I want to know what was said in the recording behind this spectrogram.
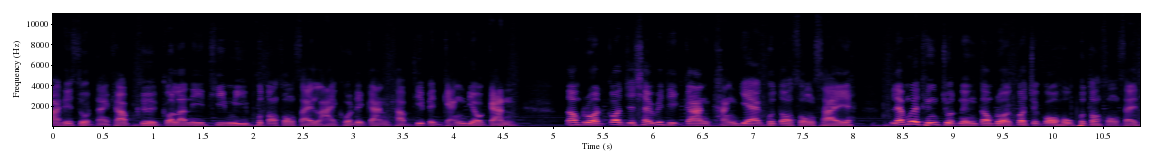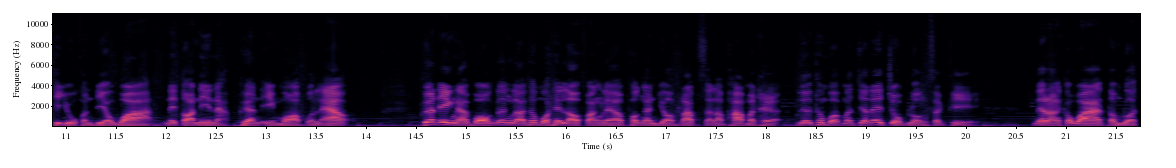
มากที่สุดนะครับคือกรณีที่มีผู้ต้องสงสัยหลายคนด้วยกันครับที่เป็นแก๊งเดียวกัน ตำรวจก็จะใช้วิธีการขังแยกผู้ต้องสงสัย และเมื่อถึงจุดหนึ่งตำรวจก็จะโกหกผู้ต้องสงสัยที่อยู่คนเดียวว่า ในตอนนี้นะเพื่อนเองมอบหมดแล้ว เพื่อนเองนะบอกเรื่องราวทั้งหมดให้เราฟังแล้วเพราะงั้นยอมรับสารภาพมาเถอะ เรื่องทั้งหมดมันจะได้จบลงสักทีแน่นอนครับว่าตำรวจ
